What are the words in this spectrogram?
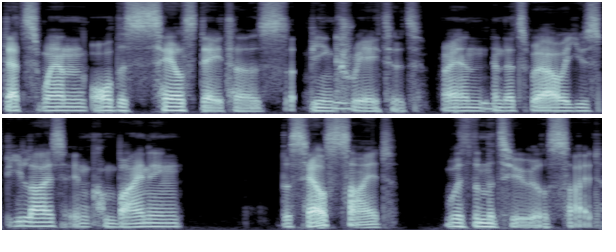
that's when all the sales data is being mm-hmm. created, right? And, and that's where our USP lies in combining the sales side with the material side.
